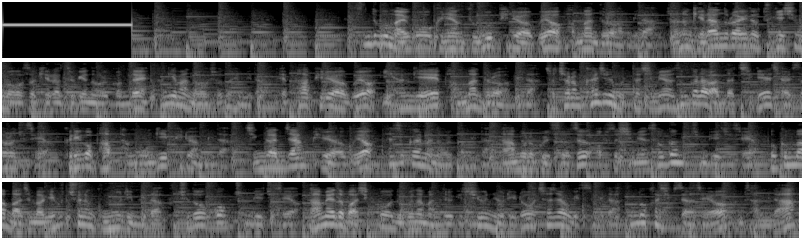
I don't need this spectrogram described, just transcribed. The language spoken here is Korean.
순두부 말고 그냥 두부 필요하고요. 밥만 들어갑니다. 저는 계란 후라이도 두 개씩 먹어서 계란 두 개 넣을 건데 한 개만 넣으셔도 됩니다. 대파 필요하고요. 이 한 개에 밥만 들어갑니다. 저처럼 칼질 못하시면 손가락 안 다치게 잘 썰어주세요. 그리고 밥 반 공기 필요합니다. 진간장 필요하고요. 한 숟갈만 넣을 겁니다. 다음으로 굴소스 없으시면 소금 준비해주세요. 볶음밥 마지막에 후추는 국룰입니다. 후추도 꼭 준비해주세요. 다음에도 맛있고 누구나 만들기 쉬운 요리로 찾아오겠습니다. 행복한 식사하세요. 감사합니다.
